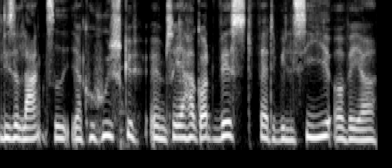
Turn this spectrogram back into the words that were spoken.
lige så lang tid, jeg kunne huske. Øhm, så jeg har godt vidst, hvad det ville sige at være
